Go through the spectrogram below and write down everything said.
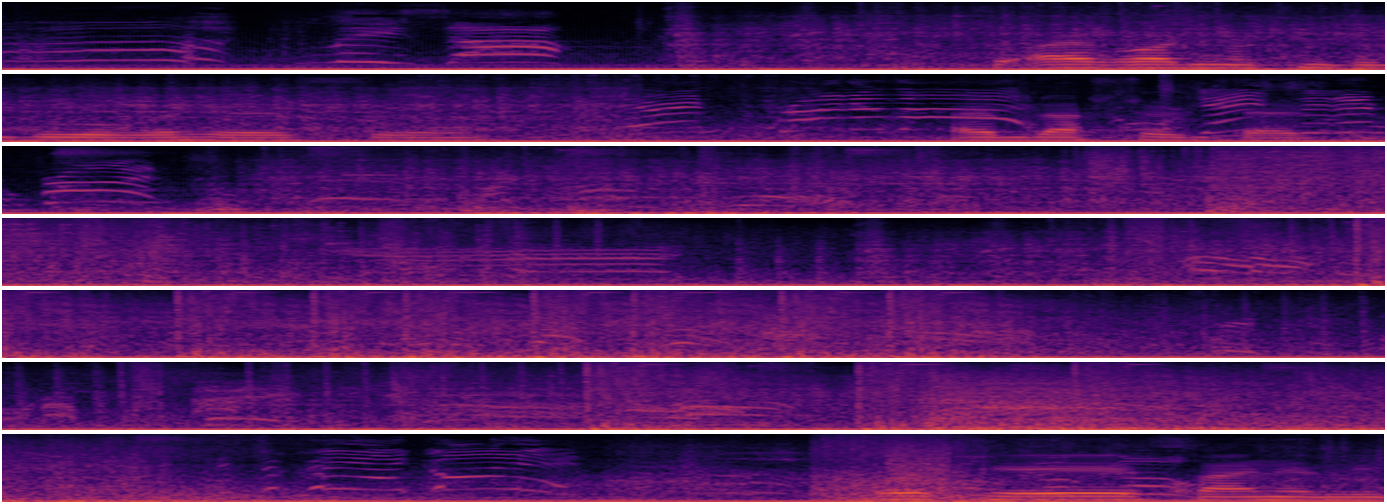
Ah, Lisa! so I got nothing to do over here, so they're in front of us! I blasted Jason that. in front! It's okay, I got it! Okay, finally.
